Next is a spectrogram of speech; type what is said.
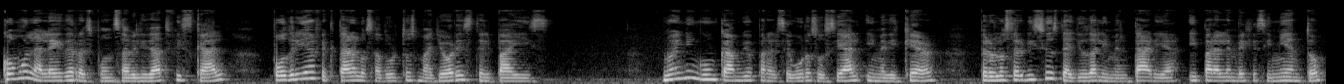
¿Cómo la ley de responsabilidad fiscal podría afectar a los adultos mayores del país? No hay ningún cambio para el Seguro Social y Medicare, pero los servicios de ayuda alimentaria y para el envejecimiento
